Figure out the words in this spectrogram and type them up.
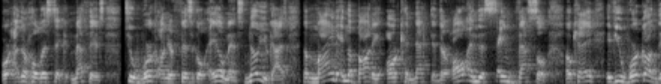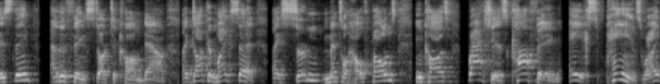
or other holistic methods to work on your physical ailments. No, you guys, the mind and the body are connected. They're all in the same vessel, okay? If you work on this thing, other things start to calm down. Like Dr. Mike said, like certain mental health problems can cause rashes, coughing, aches, pains, right?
